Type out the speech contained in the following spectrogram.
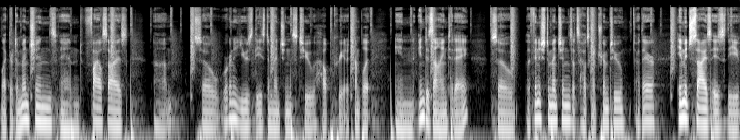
like their dimensions and file size. Um, so we're going to use these dimensions to help create a template in InDesign today. So the finished dimensions, that's how it's going to trim to, are there. Image size is the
